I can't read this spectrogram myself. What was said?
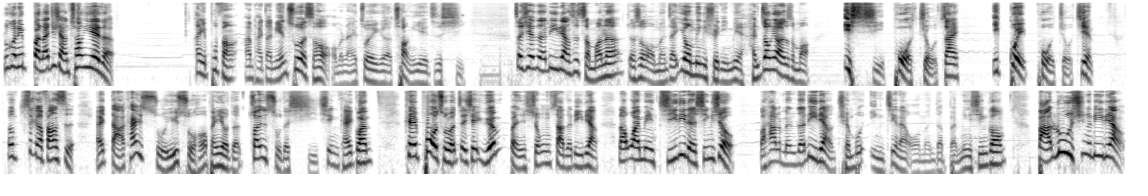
如果你本来就想创业的，那也不妨安排到年初的时候，我们来做一个创业之喜。这些的力量是什么呢？就是我们在用命学里面很重要的是什么？一喜破九灾，一贵破九贱。用这个方式来打开属于属猴朋友的专属的喜庆开关，可以破除了这些原本凶煞的力量，让外面吉利的星宿把他们的力量全部引进来我们的本命星宫，把禄星的力量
